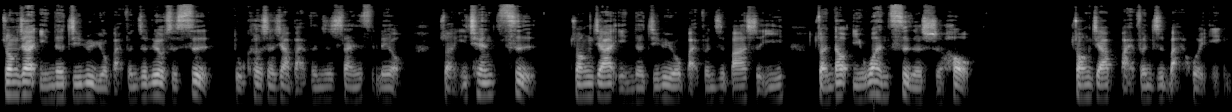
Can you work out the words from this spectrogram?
庄家赢的几率有百分之六十四，赌客剩下百分之三十六。转一千次，庄家赢的几率有百分之八十一；转到一万次的时候，庄家百分之百会赢。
